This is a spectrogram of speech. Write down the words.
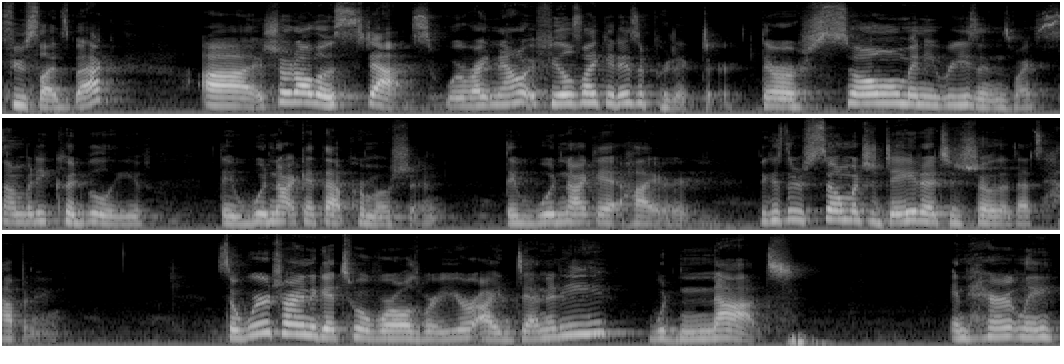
few slides back, uh, showed all those stats where right now it feels like it is a predictor. There are so many reasons why somebody could believe they would not get that promotion, they would not get hired, because there's so much data to show that that's happening. So we're trying to get to a world where your identity would not inherently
